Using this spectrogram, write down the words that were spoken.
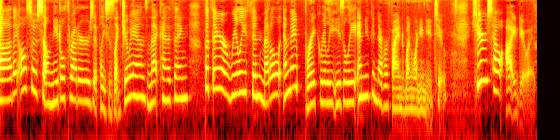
Uh, they also sell needle threaders at places like Joann's and that kind of thing but they are really thin metal and they break really easily and you can never find one when you need to. Here's how I do it.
